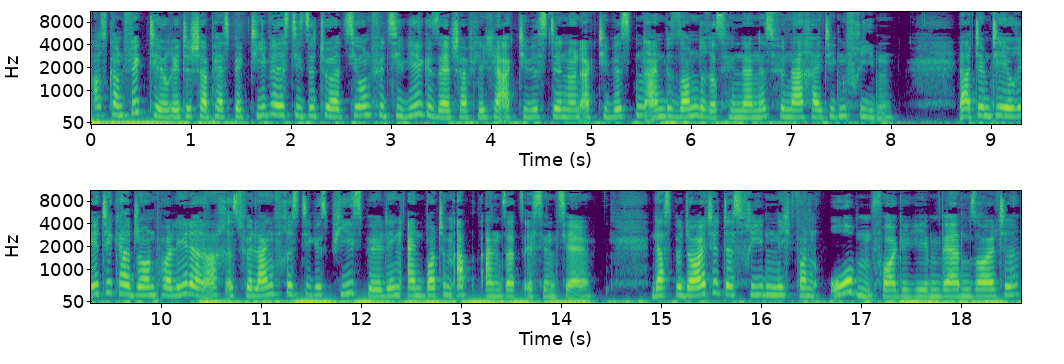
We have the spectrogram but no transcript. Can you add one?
Aus konflikttheoretischer Perspektive ist die Situation für zivilgesellschaftliche Aktivistinnen und Aktivisten ein besonderes Hindernis für nachhaltigen Frieden. Laut dem Theoretiker John Paul Lederach ist für langfristiges Peacebuilding ein Bottom-up-Ansatz essentiell. Das bedeutet, dass Frieden nicht von oben vorgegeben werden sollte,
